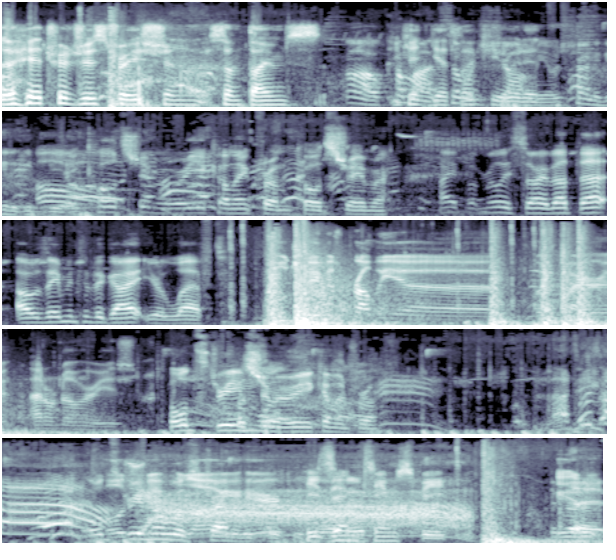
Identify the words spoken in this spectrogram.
The hit registration sometimes Oh, come can on, get someone lucky shot with me. it. I was trying to get a good view. Oh. Coldstreamer, where are you coming from, Coldstreamer? Hype, I'm really sorry about that. I was aiming to the guy at your left. Cold Stream is probably uh, a pirate. I don't know where he is. Old stream. Coldstreamer, where are you coming from? Old Old streamer streamer was trying to here. he's in TeamSpeak. Uh,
